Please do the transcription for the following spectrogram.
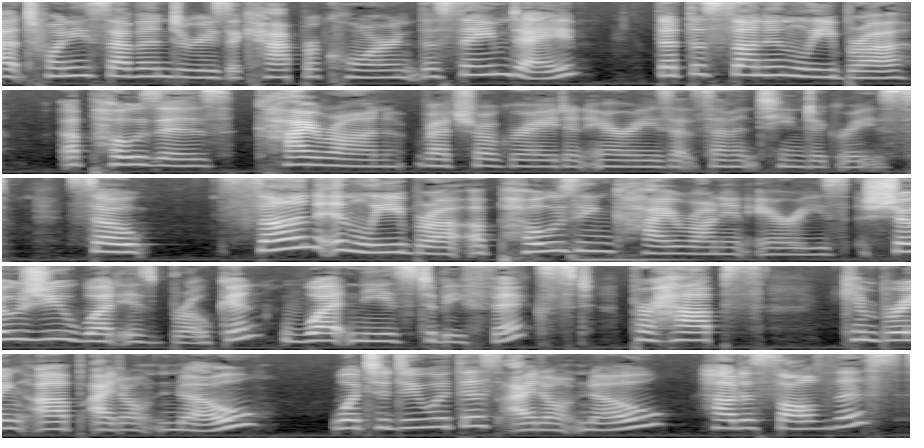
at 27 degrees of Capricorn the same day that the Sun in Libra opposes Chiron retrograde in Aries at 17 degrees. So, Sun in Libra opposing Chiron in Aries shows you what is broken, what needs to be fixed, perhaps can bring up, I don't know what to do with this, I don't know how to solve this.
